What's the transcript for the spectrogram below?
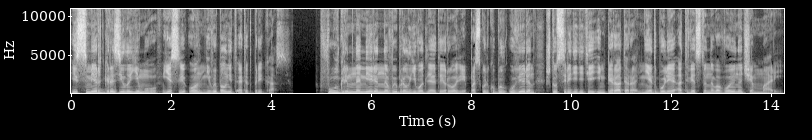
И смерть грозила ему, если он не выполнит этот приказ. Фулгрим намеренно выбрал его для этой роли, поскольку был уверен, что среди детей императора нет более ответственного воина, чем Марий.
